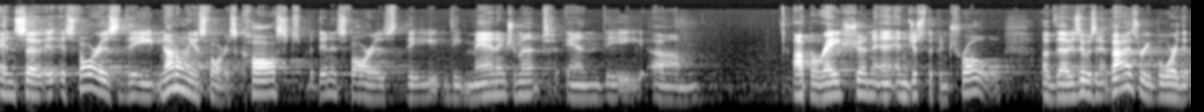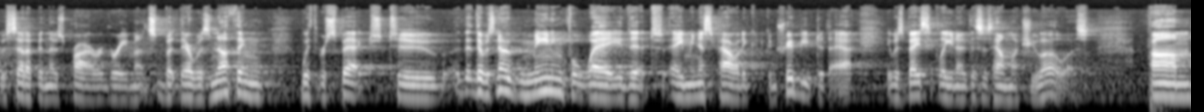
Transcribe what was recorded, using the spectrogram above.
And so as far as the, not only as far as cost, but then as far as the, the management and the um, operation and, and just the control of those. There was an advisory board that was set up in those prior agreements, but there was nothing with respect to, there was no meaningful way that a municipality could contribute to that. It was basically, you know, this is how much you owe us. Um,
